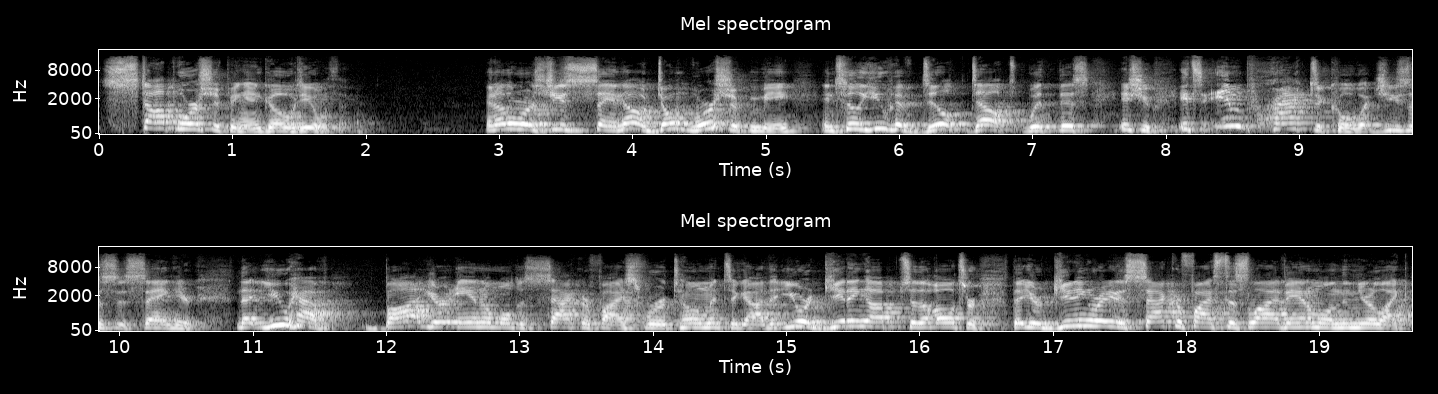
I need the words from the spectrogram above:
stop worshiping and go deal with it. In other words, Jesus is saying, No, don't worship me until you have dealt, dealt with this issue. It's impractical what Jesus is saying here that you have bought your animal to sacrifice for atonement to God, that you are getting up to the altar, that you're getting ready to sacrifice this live animal, and then you're like,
